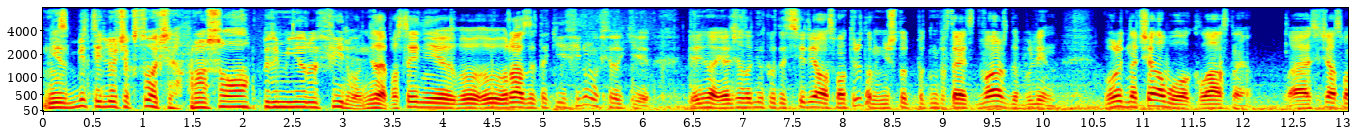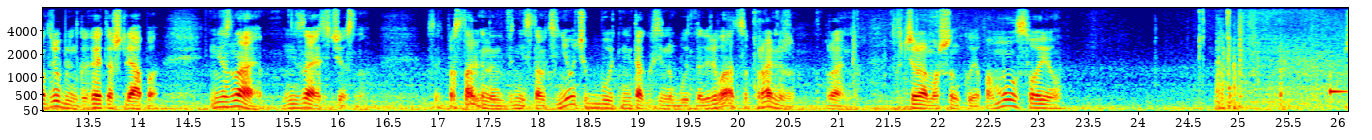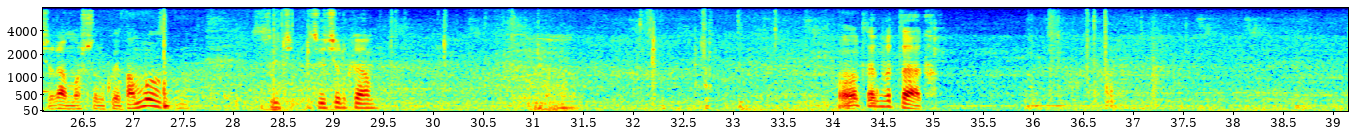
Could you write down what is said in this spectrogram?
Несбитый летчик Сочи прошел премьеру фильма. Не знаю, последние э, э, разы такие фильмы все такие. Я не знаю, я сейчас один какой-то сериал смотрю, там ничто не повторяется дважды, блин. Вроде начало было классное, а сейчас смотрю, блин, какая-то шляпа. Не знаю, не знаю, если честно. Кстати, поставлен вниз, там тенечек будет, не так сильно будет нагреваться, правильно же? Правильно. Вчера машинку я помыл свою. Вчера машинку я помыл с вечерка. Вот как бы так.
